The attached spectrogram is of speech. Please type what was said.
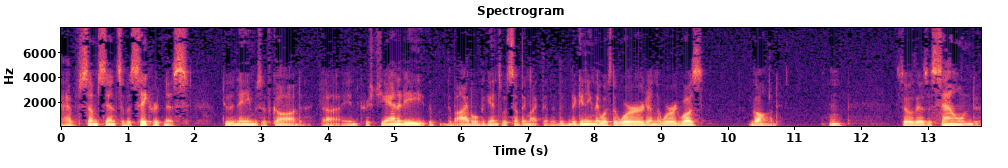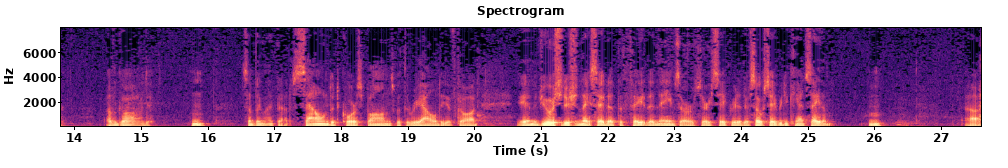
have some sense of a sacredness to the names of God. Uh, in Christianity, the, the, Bible begins with something like that. In the beginning, there was the Word, and the Word was God. Hmm? So there's a sound of God. Hmm? Something like that. Sound that corresponds with the reality of God. In the Jewish tradition, they say that the, the names are very sacred. They're so sacred you can't say them. Hmm? Uh,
